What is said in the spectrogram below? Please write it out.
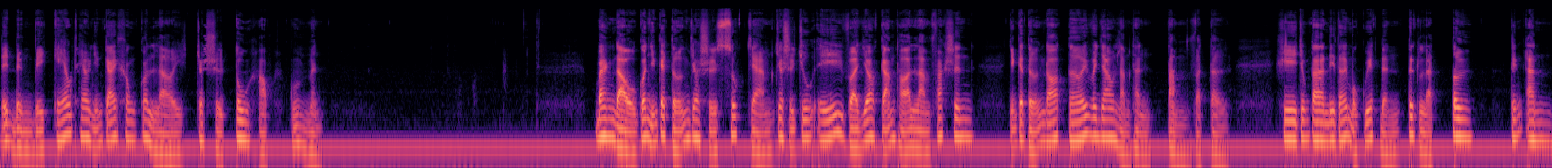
để đừng bị kéo theo những cái không có lợi cho sự tu học của mình. Ban đầu có những cái tưởng do sự xúc chạm, do sự chú ý và do cảm thọ làm phát sinh. Những cái tưởng đó tới với nhau làm thành tầm và từ. Khi chúng ta đi tới một quyết định, tức là tư, tiếng Anh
